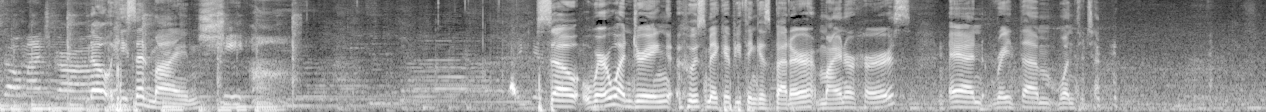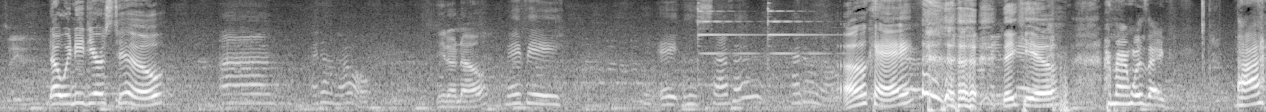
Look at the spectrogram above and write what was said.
so much, girl. No, he said mine. She. So we're wondering whose makeup you think is better, mine or hers, and rate them one through ten. No, we need yours too. Um, I don't know. You don't know? Maybe eight and seven? I don't know. Okay. Thank you. Her man was like, bye.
